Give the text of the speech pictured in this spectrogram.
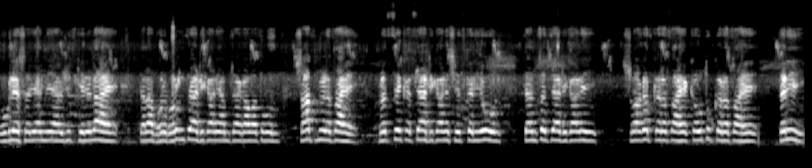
ओगले सर यांनी आयोजित केलेला आहे. त्याला भरभरून त्या ठिकाणी आमच्या गावातून साथ मिळत आहे. प्रत्येक त्या ठिकाणी शेतकरी येऊन त्यांचं त्या ठिकाणी स्वागत करत आहे कौतुक करत आहे. तरी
